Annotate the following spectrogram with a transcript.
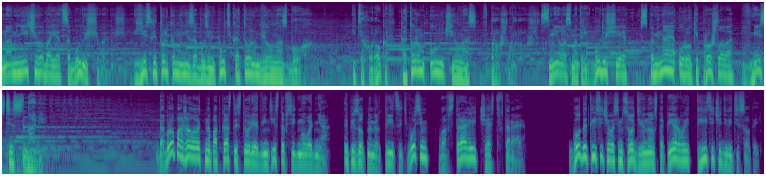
Нам нечего бояться будущего, если только мы не забудем путь, которым вел нас Бог, и тех уроков, которым Он учил нас в прошлом. Смело смотри в будущее, вспоминая уроки прошлого вместе с нами. Добро пожаловать на подкаст «История адвентистов седьмого дня». Эпизод номер 38 в Австралии, часть вторая. Годы 1891-1900.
